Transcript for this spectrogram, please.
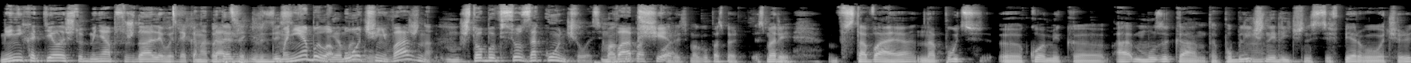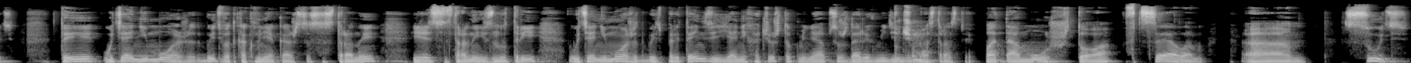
Мне не хотелось, чтобы меня обсуждали в этой коннотации. Подожди, вот Мне было могу. очень важно, чтобы все закончилось. Могу Вообще. поспорить, могу поспорить. Смотри, вставая на путь э, комика, а, музыканта, публичной личности в первую очередь, ты, у тебя не может быть, вот как мне кажется, со стороны, или со стороны изнутри, у тебя не может быть претензий, я не хочу, чтобы меня обсуждали в медийном Почему? пространстве. Потому что в целом эм, суть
